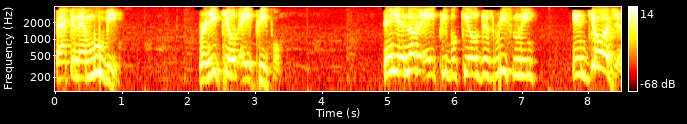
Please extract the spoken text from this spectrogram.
Back in that movie where he killed eight people. Then you had another eight people killed just recently in Georgia.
